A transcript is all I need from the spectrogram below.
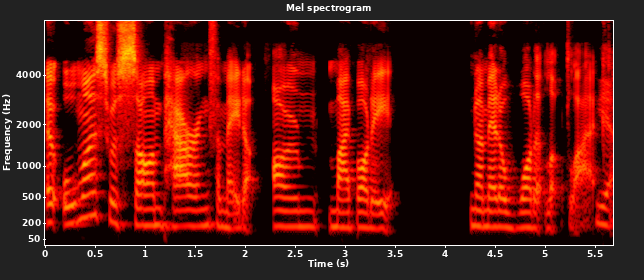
it almost was so empowering for me to own my body no matter what it looked like. Yeah.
